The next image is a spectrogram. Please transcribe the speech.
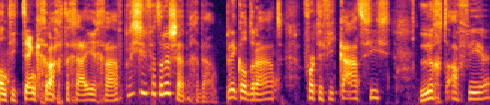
anti-tankgrachten ga je graven. Precies wat de Russen hebben gedaan. Prikkeldraad, fortificaties, luchtafweer.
